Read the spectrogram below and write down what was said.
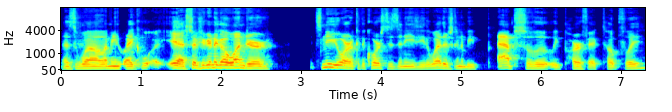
as well. I mean, like, yeah. So if you're gonna go under, it's New York. The course isn't easy. The weather's gonna be absolutely perfect. Hopefully,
